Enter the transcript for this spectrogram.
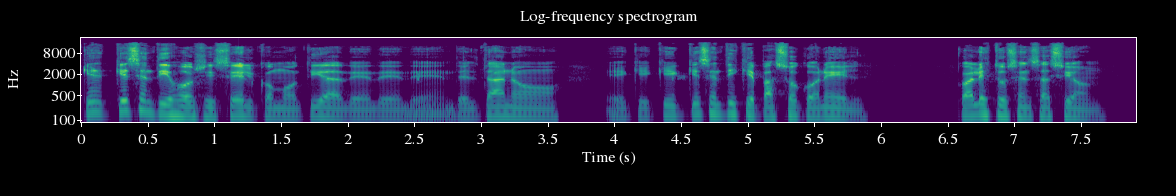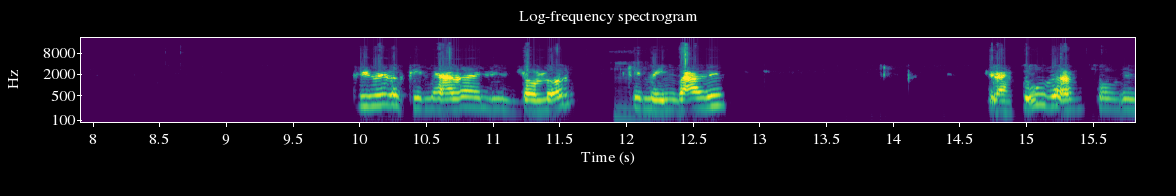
¿Qué, ¿Qué, sentís vos, Giselle, como tía de, de, del Tano? Eh, ¿qué, qué, sentís que pasó con él? ¿Cuál es tu sensación? Primero que nada, el dolor que me invade, las dudas sobre,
